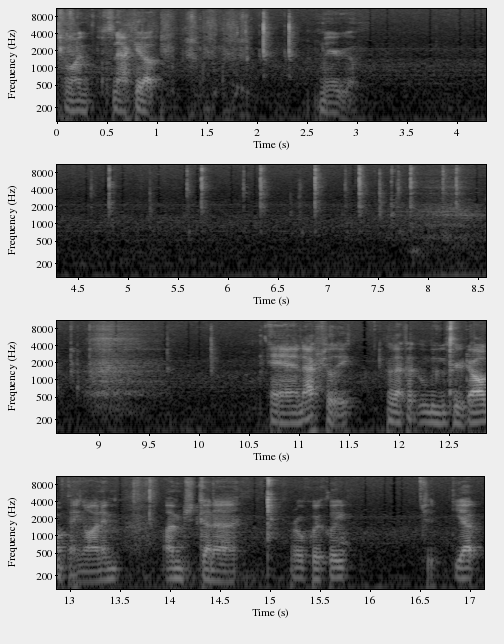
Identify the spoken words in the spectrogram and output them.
Come on, snack it up. There you go. And actually, because I put the loser dog thing on him, I'm just gonna, real quickly, just, yep.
